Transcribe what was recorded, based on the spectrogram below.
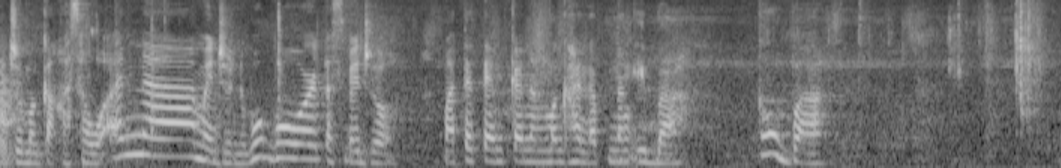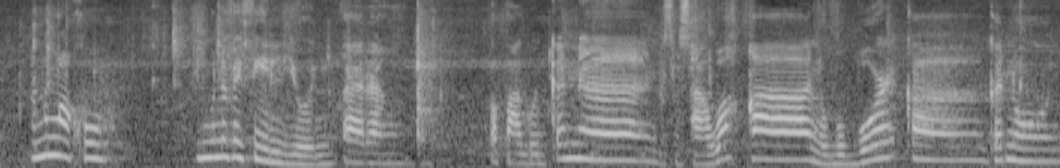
medyo magkakasawaan na, medyo nabobore, tas medyo matetempt ka nang maghanap ng iba. Ikaw ba? Anong ako? Hindi mo na-feel yun? Parang papagod ka na, nasasawa ka, nabobore ka, ganon.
